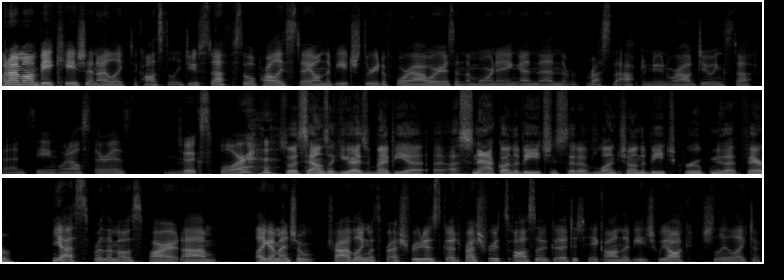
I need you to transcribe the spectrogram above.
when I'm on vacation, I like to constantly do stuff, so we'll probably stay on the beach three to four hours in the morning, and then the rest of the afternoon we're out doing stuff and seeing what else there is to explore. So it sounds like you guys might be a, a snack on the beach instead of lunch on the beach group. I mean, is that fair? Yes, for the most part. Um, like I mentioned, traveling with fresh fruit is good. Fresh fruit's also good to take on the beach. We all actually like to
